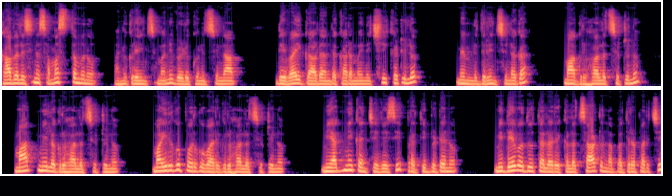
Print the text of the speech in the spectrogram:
కావలసిన సమస్తమును అనుగ్రహించమని వేడుకొనిచున్నాం. దేవాయి గాఢాంధకరమైన చీకటిలో మేము నిద్రించినగా మా గృహాల చుట్టూను మా ఆత్మీయుల గృహాల చుట్టూను మా ఇరుగు పొరుగు వారి గృహాల చుట్టూను మీ అగ్ని కంచె వేసి ప్రతి బిడ్డను మీ దేవదూతల రెక్కల చాటున భద్రపరిచి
